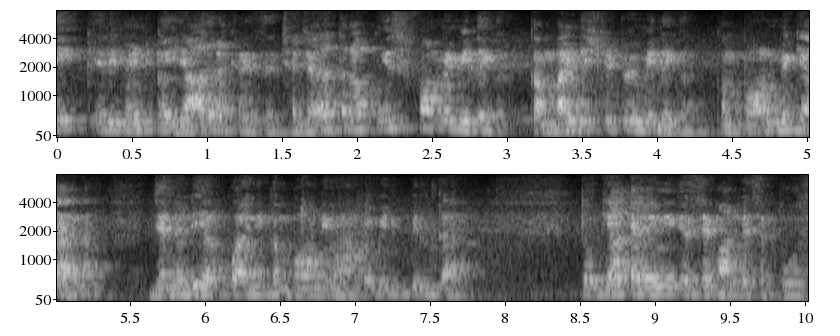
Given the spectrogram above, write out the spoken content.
एक एलिमेंट का याद रखने से अच्छा ज़्यादातर आपको इस फॉर्म में मिलेगा कंबाइंड स्टेट में मिलेगा। कंपाउंड में क्या है ना जनरली आपको आइनी कंपाउंड ही वहाँ पर मिल, मिलता है। तो क्या करेंगे, जैसे मान ले सपोज़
